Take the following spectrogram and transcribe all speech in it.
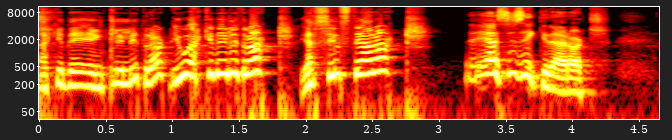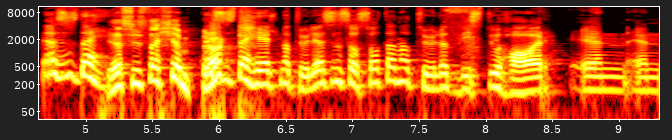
Er ikke det egentlig litt rart? Jo, er ikke det litt rart? Jeg syns det er rart. jeg syns ikke det er rart. Jeg syns det, det er jeg synes det er helt naturlig. Jeg syns også at det er naturlig at hvis du har en, en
